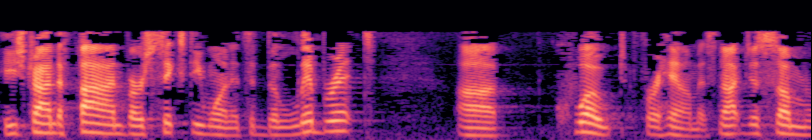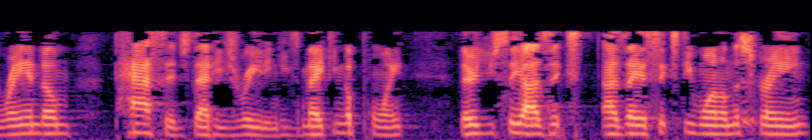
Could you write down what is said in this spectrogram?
he's trying to find verse 61. It's a deliberate uh, quote for him. It's not just some random passage that he's reading. He's making a point. There you see Isaiah 61 on the screen.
